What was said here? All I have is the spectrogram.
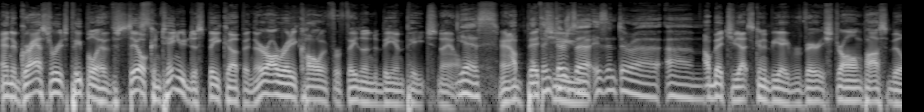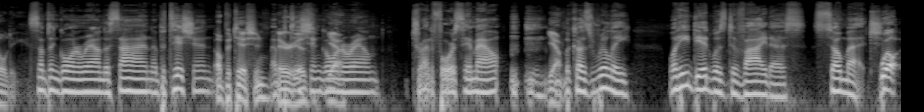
and the grassroots people have still continued to speak up, and they're already calling for Phelan to be impeached now. Yes. and I I bet think you. there's a isn't there a um I'll bet you that's going to be a very strong possibility. something going around a sign, a petition, A petition. a there petition going Yeah. around, try to force him out. Yeah. because really, what he did was divide us so much. Well,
